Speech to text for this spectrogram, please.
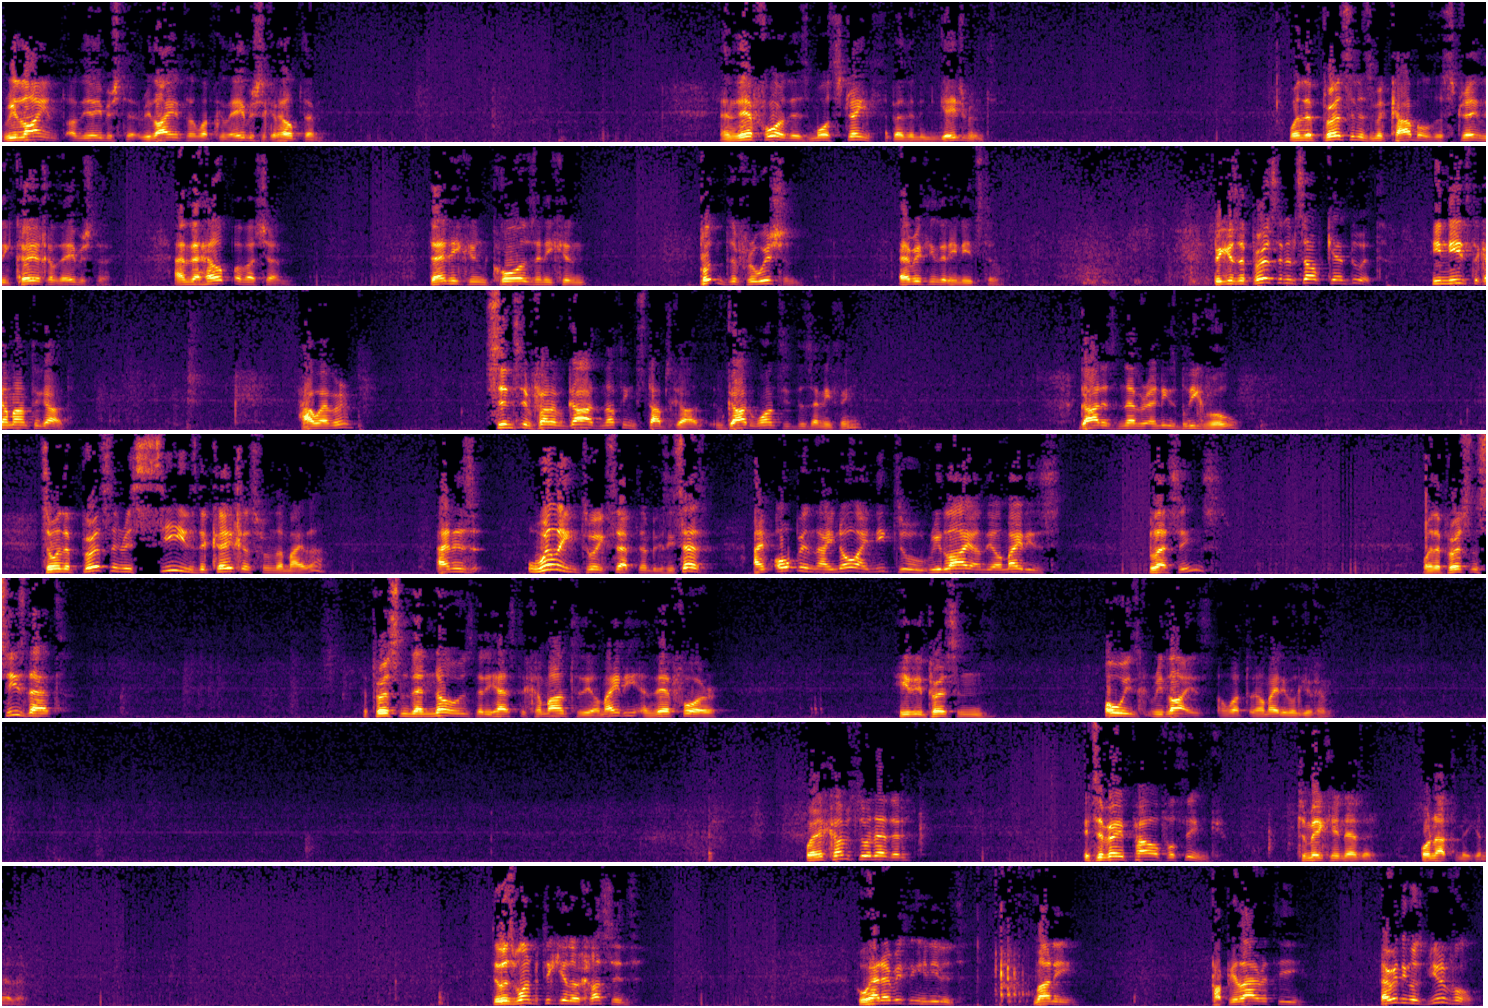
reliant on the Abishter, reliant on what the Abishter can help them. And therefore, there's more strength by the engagement. When the person is mekabel, the strength, the koyach of the Eibishter, and the help of Hashem, then he can cause and he can put into fruition everything that he needs to. Because the person himself can't do it. He needs to come on to God. However, since in front of God nothing stops God, if God wants, He does anything. God is never ending, He's bli gvul. So when the person receives the keiches from the Maila and is willing to accept them, because he says, I'm open, I know I need to rely on the Almighty's blessings. When the person sees that, the person then knows that he has to come on to the Almighty, and therefore, he, the person, always relies on what the Almighty will give him. When it comes to a neder, it's a very powerful thing to make a neder or not to make a. There was one particular chassid who had everything he needed money, popularity, everything was beautiful.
